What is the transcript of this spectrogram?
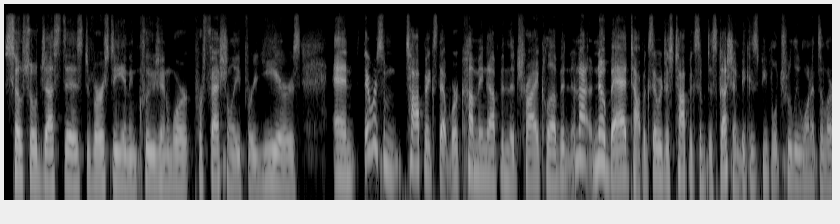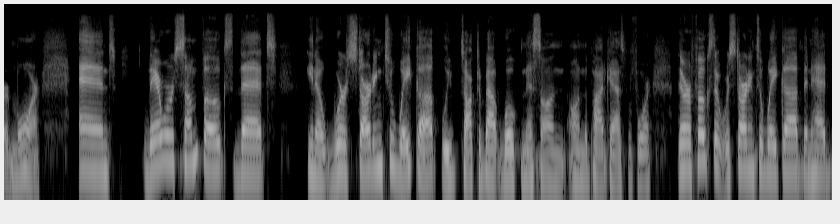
social justice diversity and inclusion work professionally for years. And there were some topics that were coming up in the tri club and not no bad topics. They were just topics of discussion because people truly wanted to learn more. And there were some folks that you know we're starting to wake up. We've talked about wokeness on on the podcast before. There are folks that were starting to wake up and had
